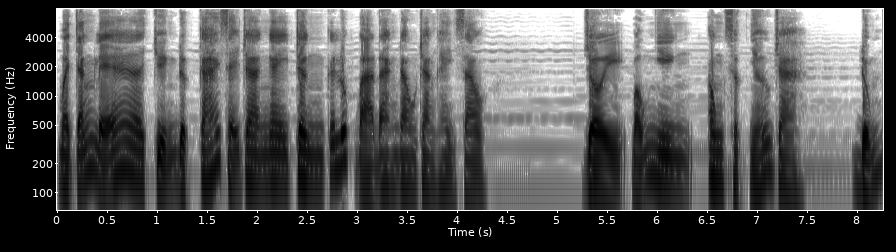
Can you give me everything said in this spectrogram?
Mà chẳng lẽ chuyện đực cái xảy ra ngay trân cái lúc bà đang đau răng hay sao? Rồi bỗng nhiên ông sực nhớ ra. Đúng,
